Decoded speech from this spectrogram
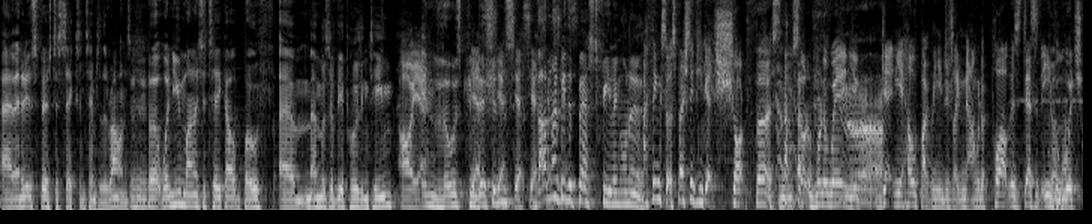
and it is first to six in terms of the rounds. Mm-hmm. But when you manage to take out both um, members of the opposing team, Oh, yeah. in those conditions, yes, yes, yes, that yes, might be yes. the best feeling on earth. I think so, especially if you get shot first and you sort of run away and you're getting your health back, then you're just like, now I'm going to pull out this Desert Eagle, which.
